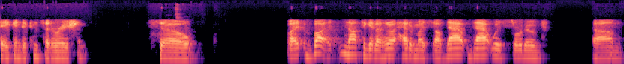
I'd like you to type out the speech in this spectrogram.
take into consideration. So, but but not to get ahead of myself, that that was sort of um,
